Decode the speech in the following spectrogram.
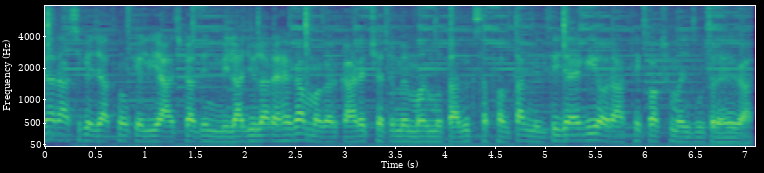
कन्या राशि के जातकों के लिए आज का दिन मिला जुला रहेगा, मगर कार्य क्षेत्र में मन मुताबिक सफलता मिलती जाएगी और आर्थिक पक्ष मज़बूत रहेगा।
